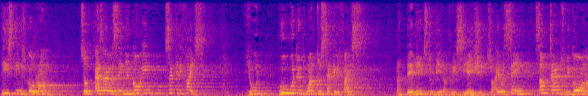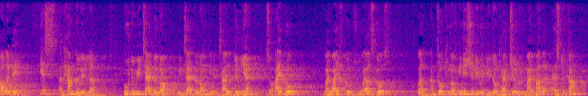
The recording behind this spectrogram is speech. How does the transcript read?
These things go wrong. So as I was saying, you go in, sacrifice. You would, who wouldn't want to sacrifice? But there needs to be appreciation. So I was saying, sometimes we go on holiday. Yes, Alhamdulillah. Who do we tag along? We tag along the entire dunya. So I go, my wife goes. Who else goes? Well, I'm talking of initially when you don't have children. My mother has to come.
